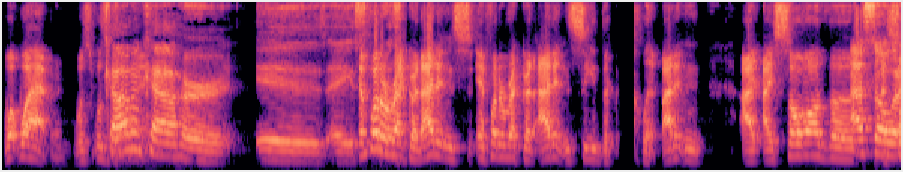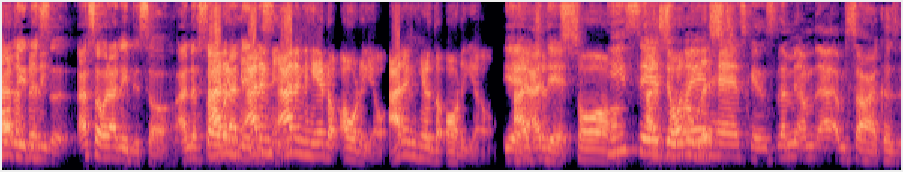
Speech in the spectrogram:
what what happened what's what's Colin? Cowherd is a. and for the record I didn't and for the record I didn't see the clip I didn't I I saw the I saw what I needed. to I saw what I needed to saw. I saw I what I didn't. needed I didn't. see. I didn't hear the audio. I didn't hear the audio. Yeah, I just did. Saw. He said saw Dwayne. Haskins. Let me. I'm, I'm sorry because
